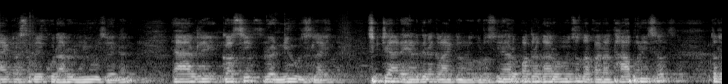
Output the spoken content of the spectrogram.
आएका सबै कुराहरू न्युज होइनन्। यहाँहरूले गसिप र न्युजलाई छुट्याएर हेरिदिनको लागि नगरोस् यहाँहरू पत्रकार हुनुहुन्छ तपाईँहरूलाई थाहा पनि छ। तर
